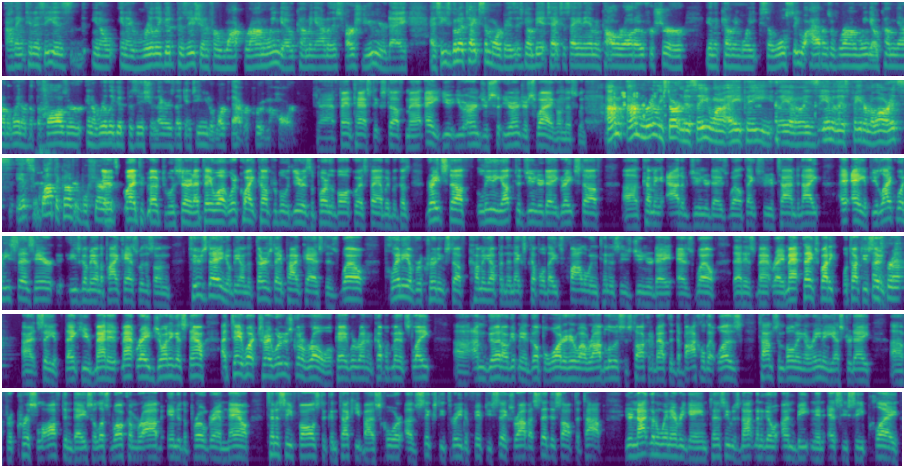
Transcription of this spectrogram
I think Tennessee is, you know, in a really good position for Ron Wingo coming out of this first junior day, as he's going to take some more visits. He's going to be at Texas A&M and Colorado for sure in the coming weeks. So we'll see what happens with Ron Wingo coming out of the winter. But the Vols are in a really good position there as they continue to work that recruitment hard. Uh, fantastic stuff, Matt. Hey, you you earned your you earned your swag on this one. I'm I'm really starting to see why AP you know is into this Peter Millar. It's it's quite the comfortable shirt. It's quite the comfortable shirt. I tell you what, we're quite comfortable with you as a part of the VolQuest family because great stuff leading up to Junior Day. Great stuff uh, coming out of Junior Day as well. Thanks for your time tonight. Hey, if you like what he says here, he's going to be on the podcast with us on Tuesday. He'll be on the Thursday podcast as well plenty of recruiting stuff coming up in the next couple of days following Tennessee's junior day as well. That is Matt Ray. Matt, thanks, buddy. We'll talk to you soon. Thanks, Brett. All right, see you. Thank you, Matt. Matt Ray joining us now. I tell you what, Trey, we're just going to roll. Okay, we're running a couple minutes late. Uh, I'm good. I'll get me a gulp of water here while Rob Lewis is talking about the debacle that was Thompson Boling Arena yesterday uh, for Chris Lofton Day. So let's welcome Rob into the program now. Tennessee falls to Kentucky by a score of 63 to 56. Rob, I said this off the top. You're not going to win every game. Tennessee was not going to go unbeaten in SEC play,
